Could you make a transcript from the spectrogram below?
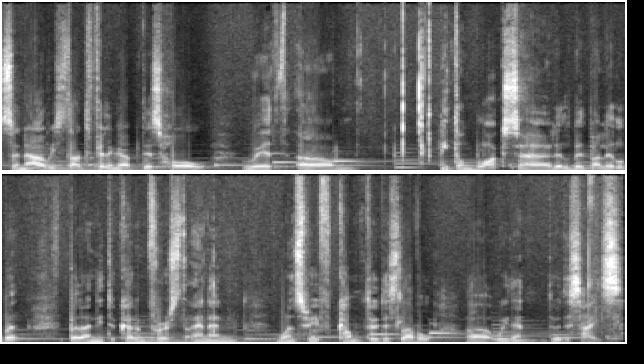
So now we start filling up this hole with um, Ytong blocks uh, little bit by little bit but I need to cut them first and then once we've come to this level uh, we then do the sides.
